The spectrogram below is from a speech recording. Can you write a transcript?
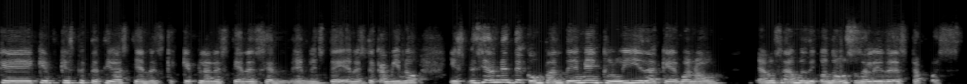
qué, qué expectativas tienes? ¿Qué, planes tienes en, en, este, en este camino? Y especialmente con pandemia incluida, que bueno, ya no sabemos ni cuándo vamos a salir de esta, pues.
